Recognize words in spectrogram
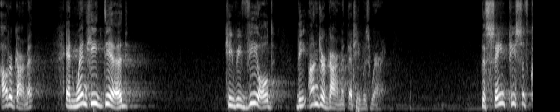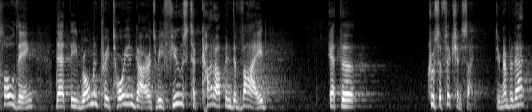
outer garment. And when he did, he revealed the undergarment that he was wearing. The same piece of clothing that the Roman Praetorian guards refused to cut up and divide at the crucifixion site. Do you remember that?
